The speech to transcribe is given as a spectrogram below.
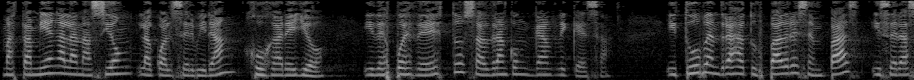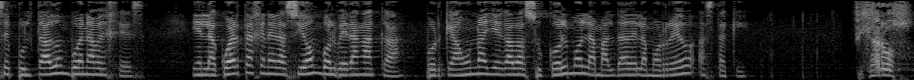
Mas también a la nación la cual servirán juzgaré yo, y después de esto saldrán con gran riqueza. Y tú vendrás a tus padres en paz y serás sepultado en buena vejez y en la cuarta generación volverán acá, porque aún no ha llegado a su colmo la maldad del amorreo hasta aquí. Fijaros,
